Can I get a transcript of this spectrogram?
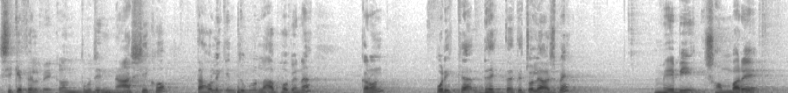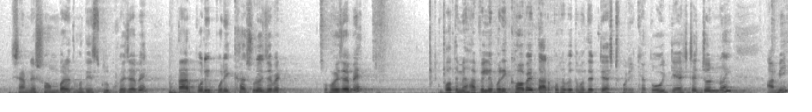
শিখে ফেলবে। কারণ তোমরা যদি না শিখো, তাহলে কিন্তু কোনো লাভ হবে না। কারণ পরীক্ষা দেখতে দেখতে চলে আসবে। মেবি সোমবারে, সামনের সোমবারে তোমাদের স্কুল খুলে যাবে। তারপরেই পরীক্ষা শুরু হয়ে যাবে হয়ে যাবে। প্রথমে হাফিলে পরীক্ষা হবে, তারপর হবে তোমাদের টেস্ট পরীক্ষা। তো ওই টেস্টের জন্যই আমি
